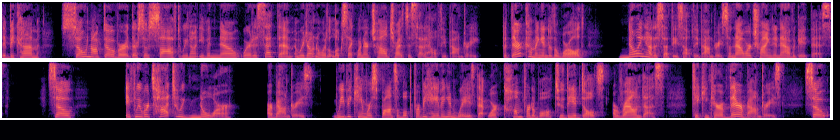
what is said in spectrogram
They become so knocked over, they're so soft, we don't even know where to set them, and we don't know what it looks like when our child tries to set a healthy boundary. But they're coming into the world knowing how to set these healthy boundaries. So now we're trying to navigate this. So if we were taught to ignore our boundaries, we became responsible for behaving in ways that were comfortable to the adults around us taking care of their boundaries. So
